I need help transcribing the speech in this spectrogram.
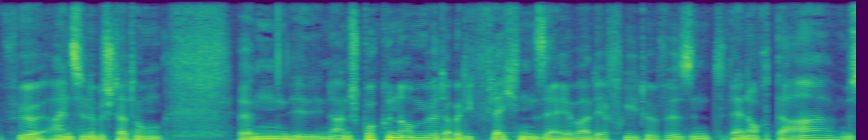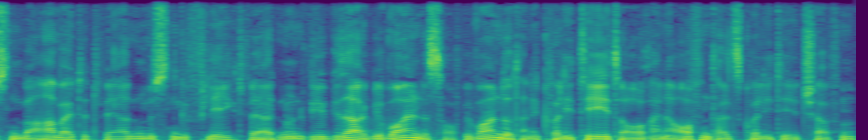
für einzelne Bestattungen ähm, in, in Anspruch genommen wird, aber die Flächen selber der Friedhöfe sind dennoch da, müssen bearbeitet werden, müssen gepflegt werden und wie gesagt, wir wollen das auch. Wir wollen dort eine Qualität, auch eine Aufenthaltsqualität schaffen.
